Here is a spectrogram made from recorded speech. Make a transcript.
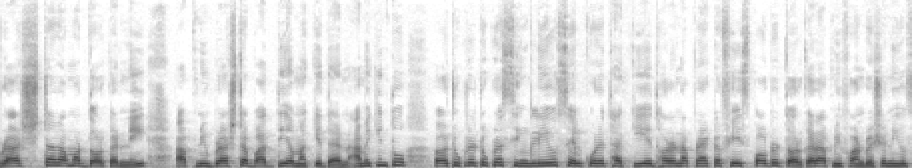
ব্রাশটার আমার দরকার নেই। আপনি ব্রাশটা বাদ দিয়ে আমাকে দেন। আমি কিন্তু টুকরা টুকরা সিঙ্গলিও সেল করে থাকি। ধরেন আপনার একটা ফেস পাউডার দরকার, আপনি ফাউন্ডেশন ইউজ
